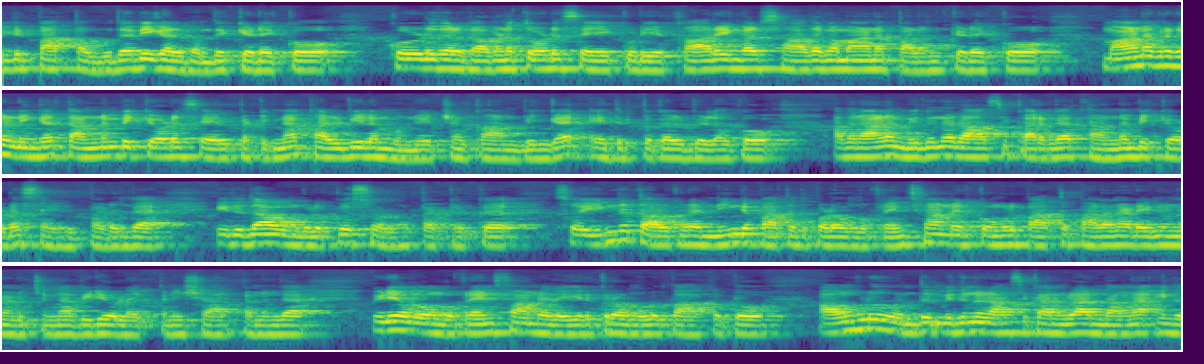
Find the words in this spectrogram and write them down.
எதிர்பார்த்த உதவிகள் வந்து கிடைக்கும் கூடுதல் கவனத்தோடு செய்யக்கூடிய காரியங்கள் சாதகமான பலன் கிடைக்கும் மாணவர்கள் நீங்கள் தன்னம்பிக்கையோடு செயல்பட்டிங்கன்னா கல்வியில் முன்னேற்றம் காண்பீங்க எதிர்ப்புகள் விலகும். அதனால் மிதுன ராசிக்காரங்க தன்னம்பிக்கையோடு செயல்படுங்க. இதுதான் உங்களுக்கு சொல்லப்பட்டிருக்கு. ஸோ இந்த தாள்களை நீங்கள் பார்த்தது போல உங்கள் ஃப்ரெண்ட்ஸ் ஃபேமிலி இருக்கவங்களும் பார்த்து பலனடையணும்னு நினச்சிங்கன்னா வீடியோ லைக் பண்ணி ஷேர் பண்ணுங்கள் வீடியோவை உங்கள் ஃப்ரெண்ட்ஸ் ஃபேமிலியில் இருக்கிறவங்களும் பார்க்கட்டும். அவங்களும் வந்து மிதுன ராசிக்காரங்களாக இருந்தாங்கன்னா இந்த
